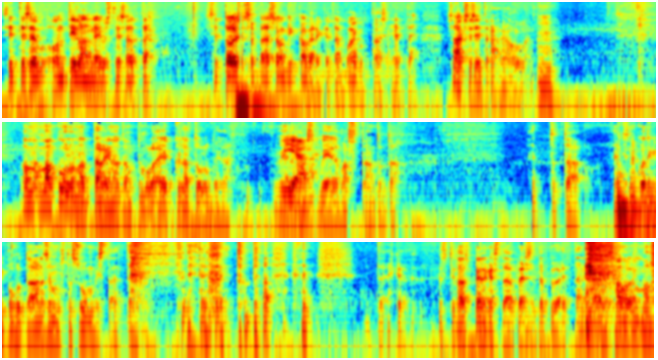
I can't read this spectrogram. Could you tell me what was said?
sitten se on tilanne just, että se toisessa päässä onkin kaveri, ketä vaikuttaa siihen, että saako se siitä rahoja ollenkaan. Mm. On, mä, mä oon kuullut noita tarinoita, mutta mulla ei ole kyllä tullut vielä, vielä, vielä. Vasta, vielä vastaan. Tota, et, tota, ehkä siinä kuitenkin puhutaan aina semmoista summista, että, et, tota, että ehkä jos tilaisi pelkästään persettä pyörittää, niin pääsisi halvemmalla.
